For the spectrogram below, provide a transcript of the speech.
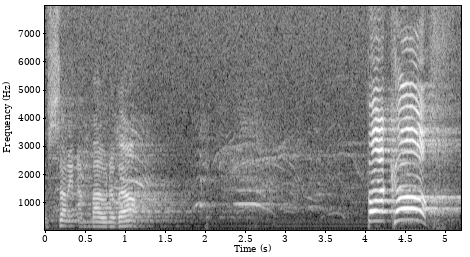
have something to moan about. Fuck off!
